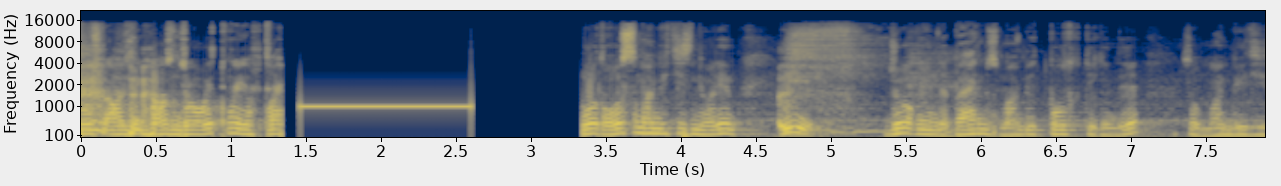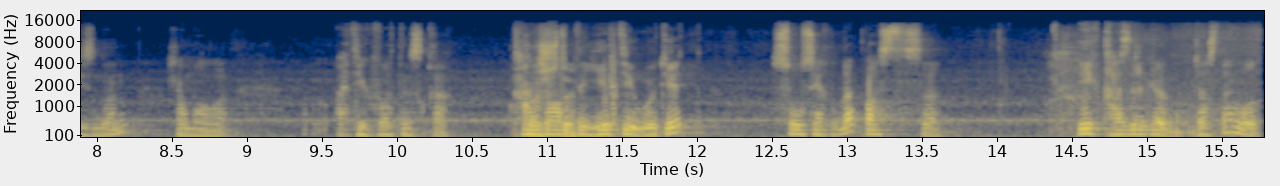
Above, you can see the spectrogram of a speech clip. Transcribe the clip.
сол үшін аузын жауып кеттім ғой вот осы мамбетизм деп ойлаймын. И жоқ енді бәріміз мамбет болдық дегенде сол мамбетизмнан шамалы адекватностьқа қаншалықты ерте өтеді сол сияқты да бастысы. И қазіргі жастар вот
